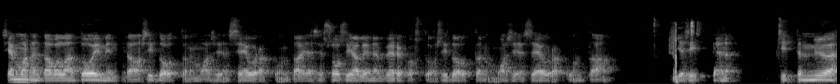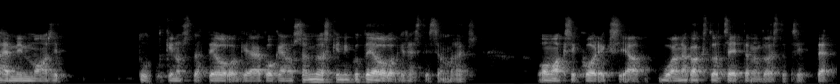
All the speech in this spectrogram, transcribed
semmoinen tavallaan toiminta on sitouttanut mua siihen seurakuntaan ja se sosiaalinen verkosto on sitouttanut mua siihen seurakuntaan. Ja sitten, sitten myöhemmin mä oon sit tutkinut sitä teologiaa ja kokenut sen myöskin niin kuin teologisesti semmoiseksi omaksi kodiksi. Ja vuonna 2017 sitten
